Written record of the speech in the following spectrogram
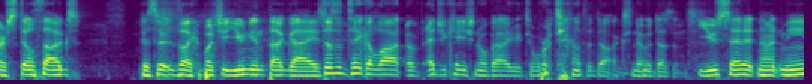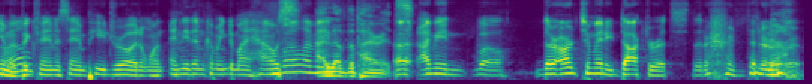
are still thugs. Because there's like a bunch of union thug It guys. doesn't take a lot of educational value to work down the docks. No, it doesn't. You said it, not me. I'm a big fan of San Pedro. I don't want any of them coming to my house. Well, I mean, I love the pirates. Uh, I mean, well, there aren't too many doctorates that are that are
